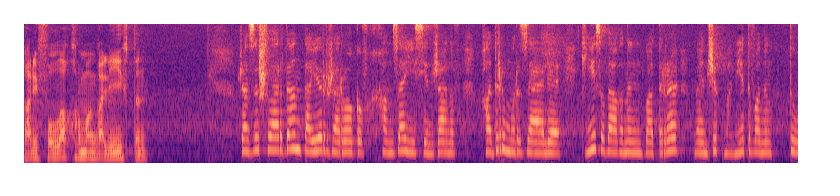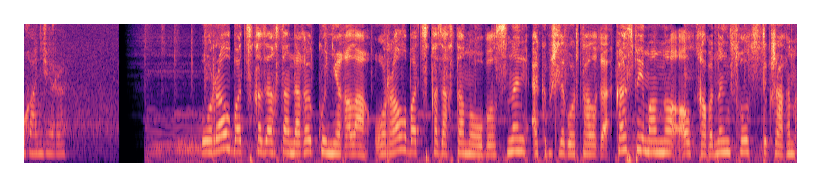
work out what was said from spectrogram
ғарифолла құрманғалиевтің жазушылардан тайыр жароков хамза есенжанов қадыр мырзаәлі кеңес одағының батыры мәншік маметованың туған жері. Орал батыс қазақстандағы көне қала. Орал батыс қазақстан облысының әкімшілік орталығы. Каспий маңы алқабының солтүстік жағын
